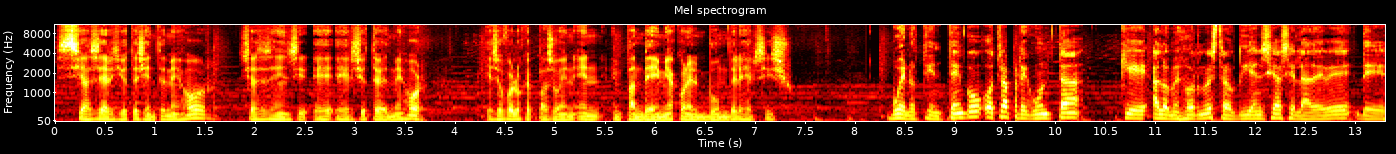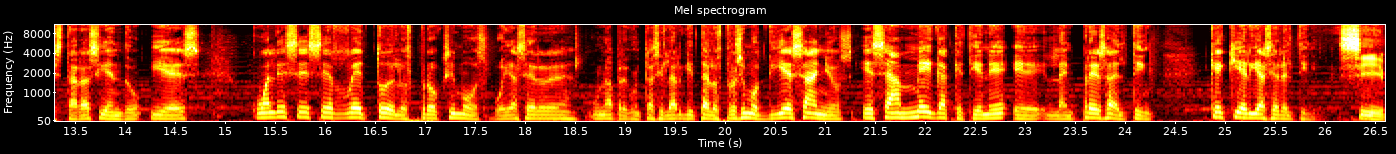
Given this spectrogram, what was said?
si haces ejercicio te sientes mejor, si haces ejercicio te ves mejor. Eso fue lo que pasó en, en, pandemia con el boom del ejercicio. Bueno, tengo otra pregunta que a lo mejor nuestra audiencia se la debe de estar haciendo y es ¿cuál es ese reto de los próximos, voy a hacer eh, una pregunta así larguita, de los próximos 10 años, esa mega que tiene eh, la empresa del TIN? ¿Qué quiere hacer el TIN? Sí,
